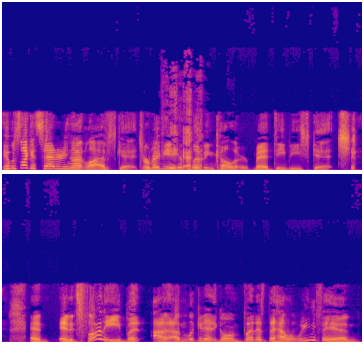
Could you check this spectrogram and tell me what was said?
it was like a Saturday Night Live sketch, or maybe an Yeah. In Living Color Mad TV sketch, and and it's funny, but I, I'm looking at it going, but as the Halloween fan,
